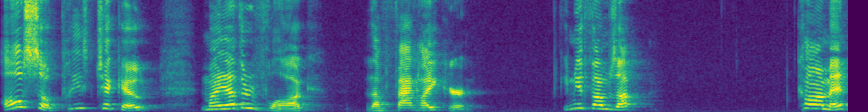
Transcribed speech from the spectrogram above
Also, please check out my other vlog, The Fat Hiker. Give me a thumbs up, comment,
